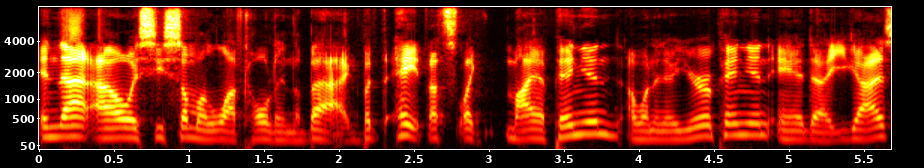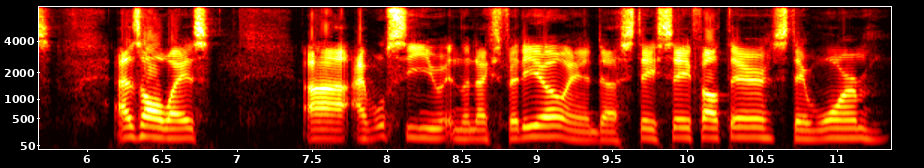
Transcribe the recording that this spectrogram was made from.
in that, I always see someone left holding the bag. But hey, that's like my opinion. I want to know your opinion, and uh, you guys, as always. Uh, I will see you in the next video and uh, stay safe out there, stay warm,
